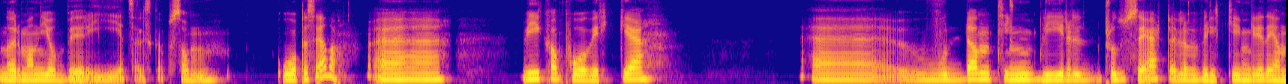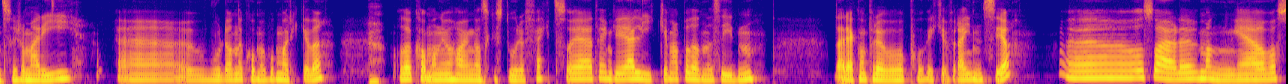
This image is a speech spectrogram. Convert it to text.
når man jobber i et selskap som OPC, da. Eh, vi kan påvirke eh, hvordan ting blir produsert, eller hvilke ingredienser som er i. Eh, hvordan det kommer på markedet. Ja. Og da kan man jo ha en ganske stor effekt. Så jeg tenker jeg liker meg på denne siden, der jeg kan prøve å påvirke fra innsida. Eh, og så er det mange av oss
